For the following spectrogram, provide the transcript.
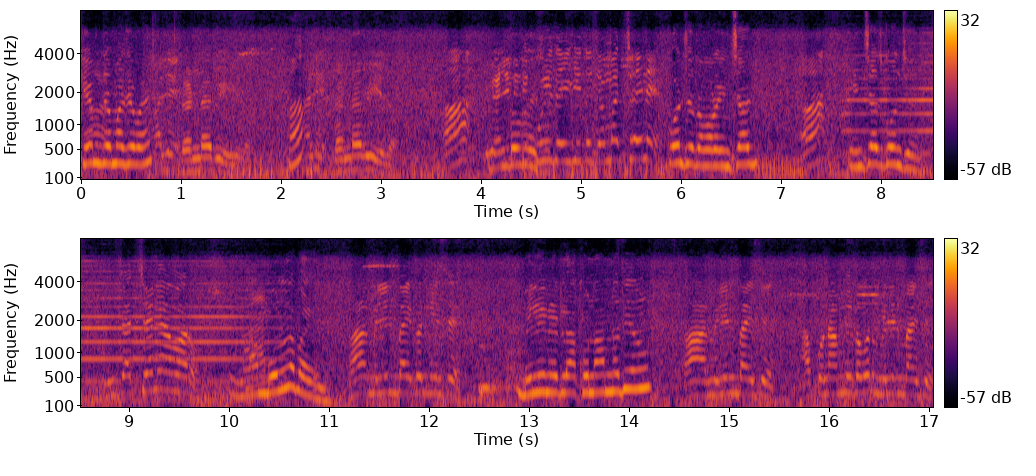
કેમ જમા છે ભાઈ? દંડા બી હા? દંડા બી હા વેલિડિટી પૂરી થઈ ગઈ તો જમા જ છે ને? કોણ છે તમારો ઇન્ચાર્જ? હા? ઇન્ચાર્જ કોણ છે? ઇન્ચાર્જ છે ને અમારો. નામ બોલ ને ભાઈ. હા મિલિનભાઈ કરીને છે. મિલિન એટલે આખું નામ નથી એનું? હા મિલિનભાઈ છે. આખું નામ નહીં ખબર મિલિનભાઈ છે.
